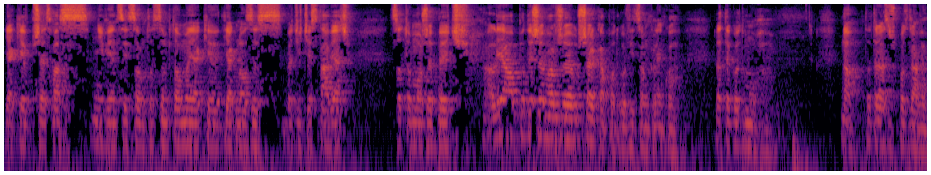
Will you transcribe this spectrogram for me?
jakie przez Was mniej więcej są to symptomy, jakie diagnozy będziecie stawiać, co to może być. Ale ja podejrzewam, że uszelka pod głowicą klękła, dlatego dmucha. No, to teraz już pozdrawiam.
